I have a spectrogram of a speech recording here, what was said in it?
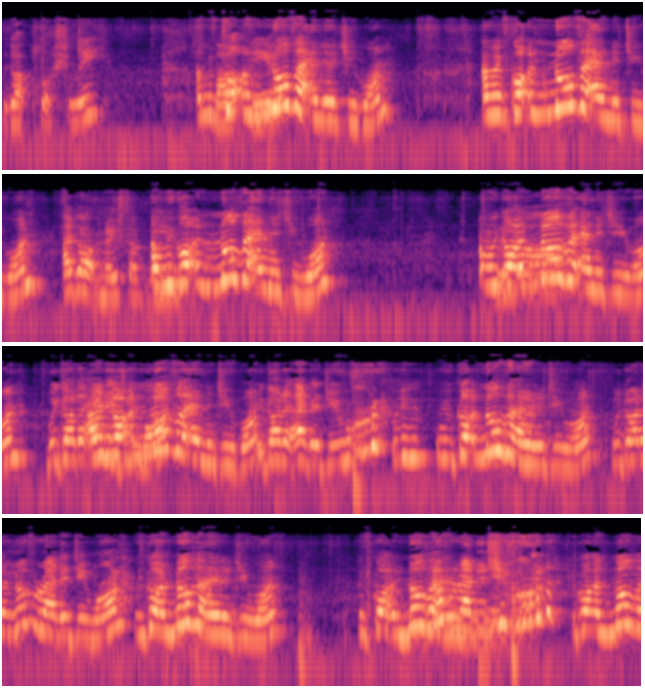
We got Plushly. And we've got you. another energy one. And we've got another energy one. I got most of them. And we got another energy one. And we, We got, got- another energy one. We got an And we energy got one. another energy one. We got an energy one. We- We've got another energy one. We got another energy one. We've got another energy one. We've got another, Another energy, energy one. We've got another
